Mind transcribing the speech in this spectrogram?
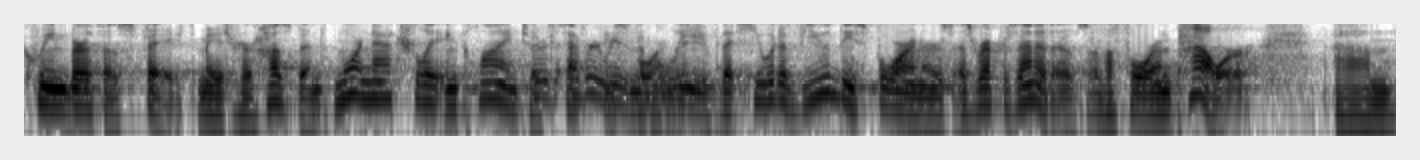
Queen Bertha's faith made her husband more naturally inclined to There's accept every these reason to believe that he would have viewed these foreigners as representatives of a foreign power. Um,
